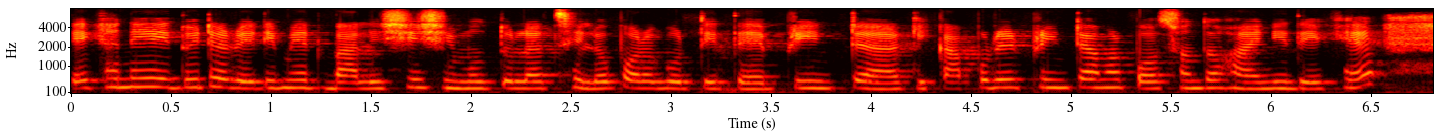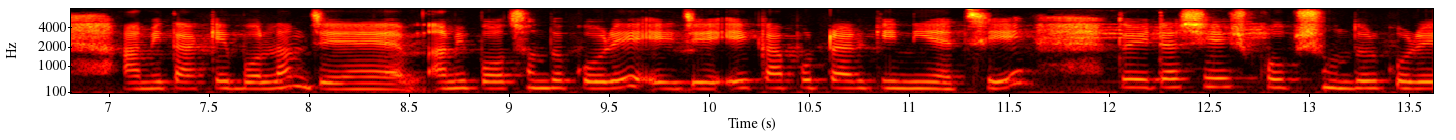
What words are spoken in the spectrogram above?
এখানে এই দুইটা রেডিমেড বালিশই শিমুল তোলা ছিল। পরবর্তীতে প্রিন্টটা আর কি কাপড়ের প্রিন্টটা আমার পছন্দ হয়নি দেখে। আমি তাকে বললাম যে, আমি পছন্দ করে এই যে, এই কাপড়টা আর কি নিয়েছি। তো এটা শেষ খুব সুন্দর করে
